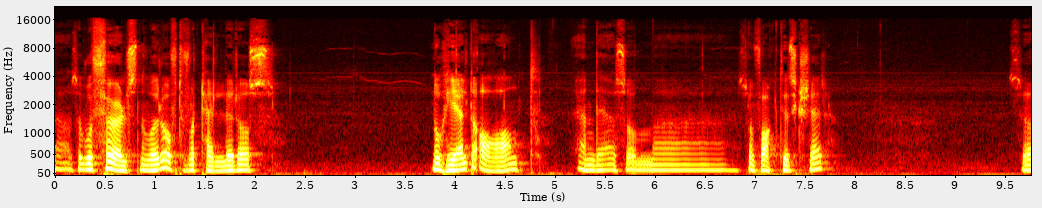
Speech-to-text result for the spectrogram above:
altså hvor følelsene våre ofte forteller oss noe helt annet enn det som, eh, som faktisk skjer. Så,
